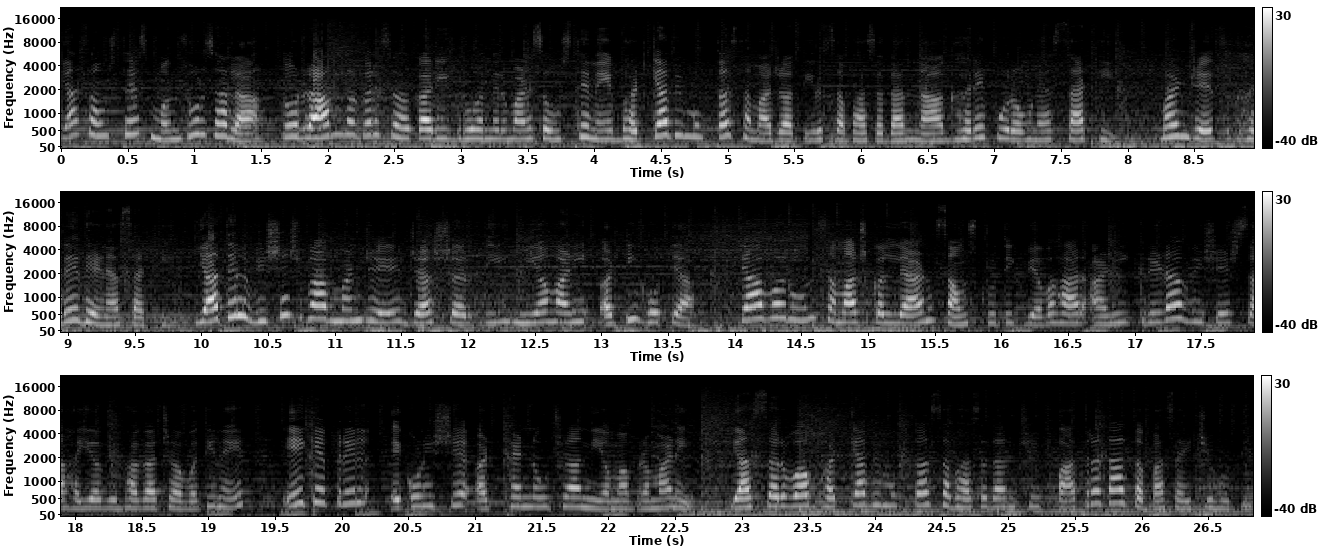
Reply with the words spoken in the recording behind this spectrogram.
या संस्थेस मंजूर झाला तो रामनगर सहकारी गृहनिर्माण संस्थेने भटक्या विमुक्त समाजातील सभासदांना घरे पुरवण्यासाठी म्हणजेच घरे देण्यासाठी. यातील विशेष बाब म्हणजे ज्या शर्ती नियम आणि अटी होत्या त्यावरून समाज कल्याण सांस्कृतिक व्यवहार आणि क्रीडा विशेष सहाय्य विभागाच्या वतीने एक एप्रिल एकोणीसशे अठ्ठ्याण्णवच्या नियमाप्रमाणे या सर्व भटक्या विमुक्त सभासदांची पात्रता तपासायची होती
